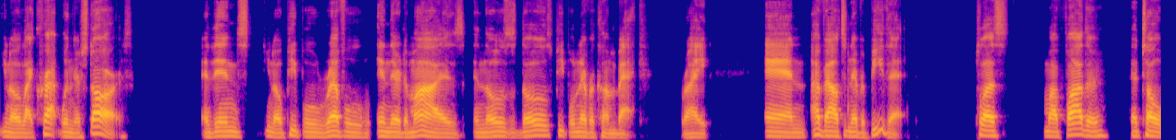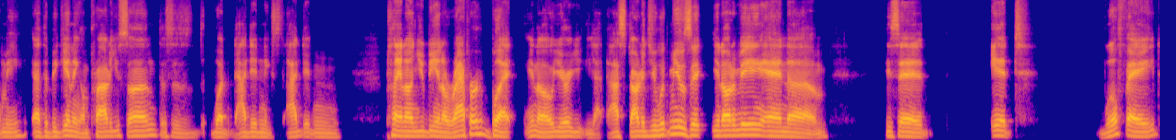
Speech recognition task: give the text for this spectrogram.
you know like crap when they're stars, and then you know people revel in their demise, and those those people never come back, right? And I vowed to never be that. Plus, my father had told me at the beginning, "I'm proud of you, son. This is what I didn't I didn't plan on you being a rapper, but you know, you're I started you with music, you know what I mean? And um he said it will fade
